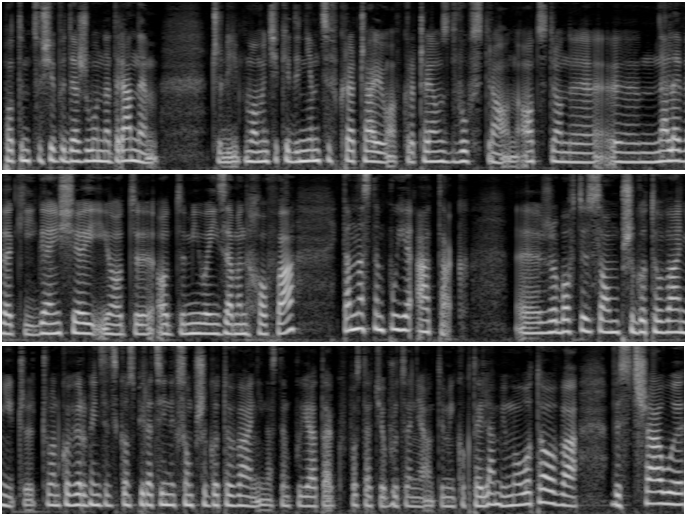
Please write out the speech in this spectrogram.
po tym, co się wydarzyło nad ranem, czyli w momencie, kiedy Niemcy wkraczają, a wkraczają z dwóch stron, od strony Nalewek i Gęsiej i od, od Miłej Zamenhofa, tam następuje atak. E, żobowcy są przygotowani, czy członkowie organizacji konspiracyjnych są przygotowani. Następuje atak w postaci obrzucenia tymi koktajlami Mołotowa, wystrzały,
